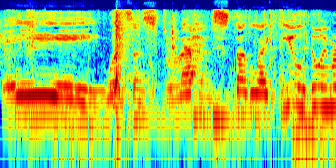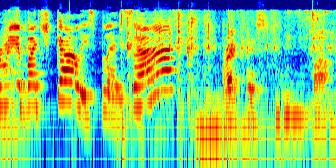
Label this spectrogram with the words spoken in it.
Hey, what's a strapping stud like you doing Maria Bachkali's place, huh? Breakfast, Mom.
